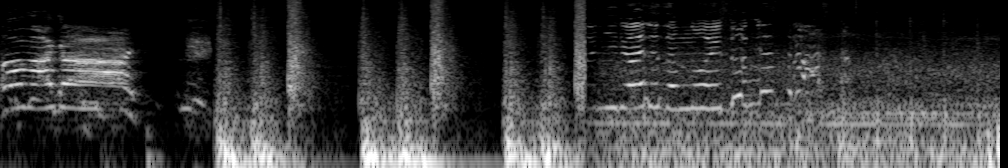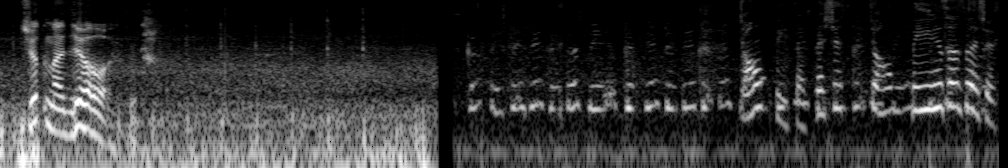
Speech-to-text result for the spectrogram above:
oh my god! Нереально за мной, тут мне страшно. Что ты наделала? Don't be suspicious, don't be suspicious,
